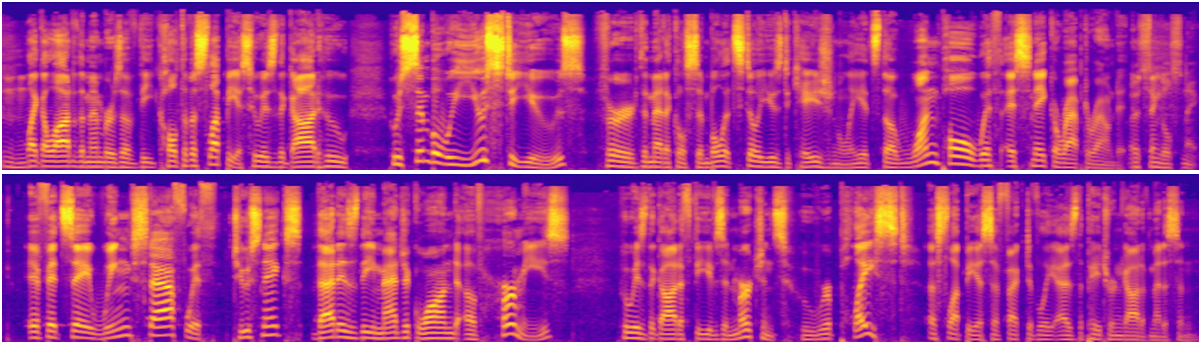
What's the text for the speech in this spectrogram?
Mm-hmm. like a lot of the members of the cult of Asclepius, who is the god who whose symbol we used to use for the medical symbol. It's still used occasionally. It's the one pole with a snake wrapped around it. A single snake. If it's a winged staff with two snakes, that is the magic wand of Hermes, who is the god of thieves and merchants, who replaced Asclepius effectively as the patron god of medicine.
